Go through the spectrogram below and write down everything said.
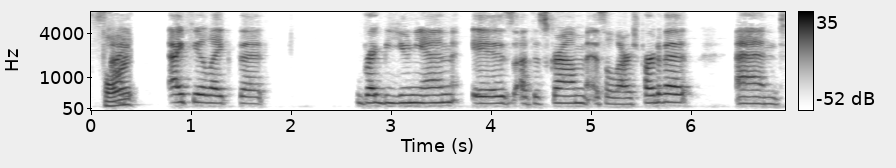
For I, it? I feel like that rugby union is uh, the scrum is a large part of it. And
